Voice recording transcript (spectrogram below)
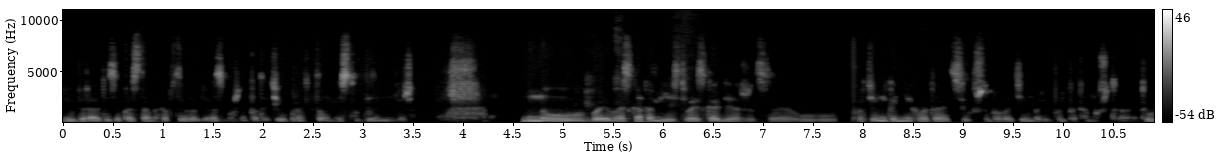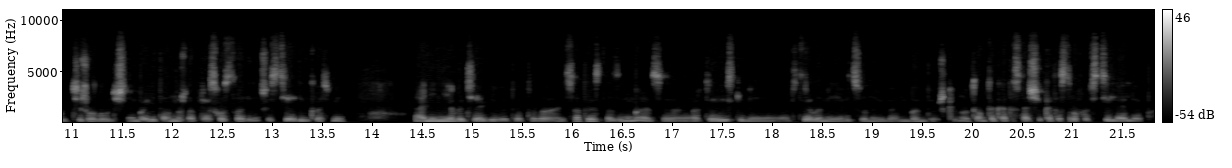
И убирают из-за постоянных обстрелов невозможно подойти и убрать к тому месту, где они лежат. Ну, войска там есть, войска держатся. У противника не хватает сил, чтобы войти в Мариуполь, потому что это тяжелые уличные бои, там нужно превосходство 1 к 6, 1 к 8. Они не вытягивают этого и, соответственно, занимаются артиллерийскими обстрелами и авиационными бомбежками. Ну, там такая настоящая катастрофа в стиле Алеппо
